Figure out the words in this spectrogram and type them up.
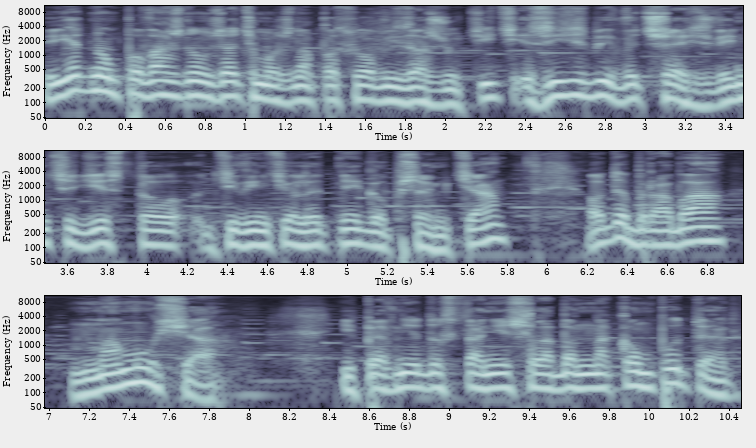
Jedną poważną rzecz można posłowi zarzucić. Z Izby Wytrzeźwień 39-letniego Przemcia odebrała mamusia i pewnie dostanie szlaban na komputer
